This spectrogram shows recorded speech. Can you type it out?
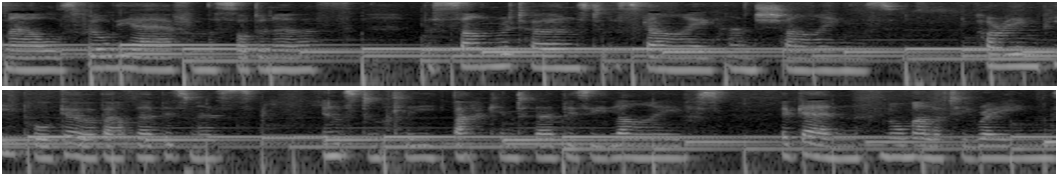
smells fill the air from the sodden earth. The sun returns to the sky and shines. Hurrying people go about their business instantly back into their busy lives. Again, normality reigns,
